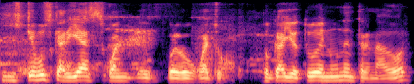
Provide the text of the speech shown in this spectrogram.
Pues, ¿Qué buscarías, Juan, eh, Juancho? Tocayo, tú en un entrenador,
